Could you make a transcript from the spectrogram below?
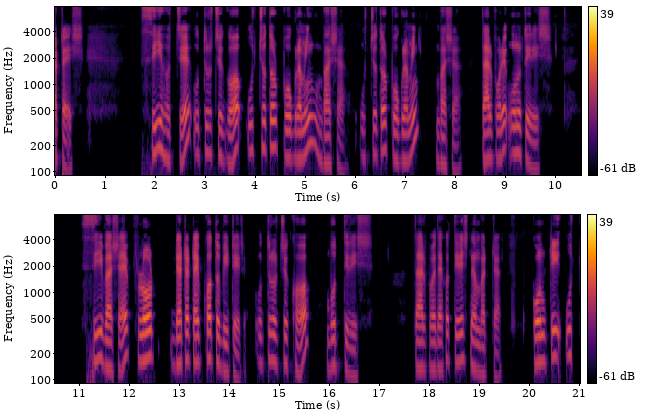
আঠাইশ। সি হচ্ছে, উত্তর হচ্ছে গ, উচ্চতর প্রোগ্রামিং ভাষা, উচ্চতর প্রোগ্রামিং ভাষা, তারপরে উনতিরিশ। সি ভাষায় ফ্লোট ডেটা টাইপ কত বিটের? উত্তর হচ্ছে খ, বত্রিশ। তারপরে দেখো তিরিশ নাম্বারটা, কোনটি উচ্চ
